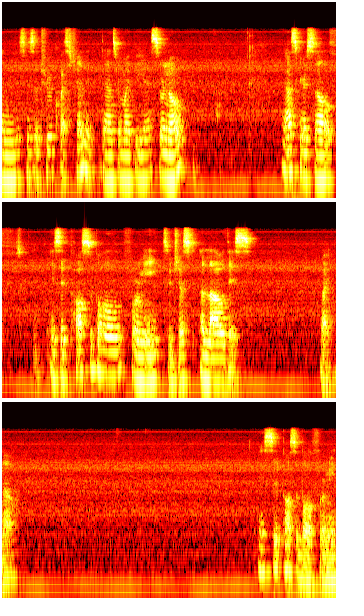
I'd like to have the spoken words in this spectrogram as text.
and this is a true question, the answer might be yes or no. Ask yourself, is it possible for me to just allow this right now? Is it possible for me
